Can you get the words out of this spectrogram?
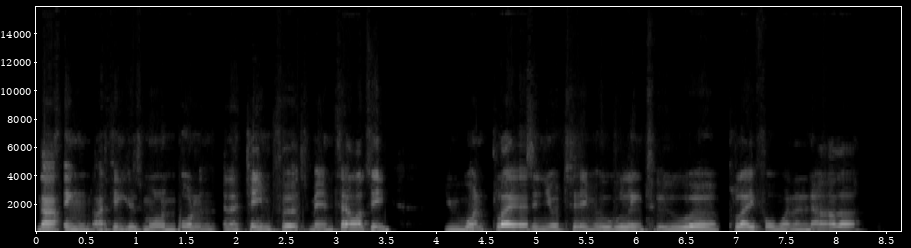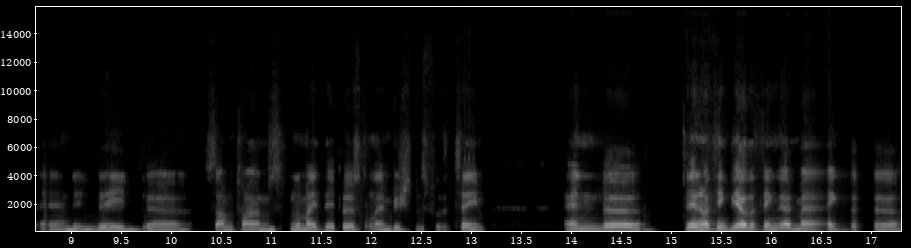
nothing, I think, is more important than a team first mentality. You want players in your team who are willing to uh, play for one another and indeed uh, sometimes limit their personal ambitions for the team. And uh, then I think the other thing that makes uh,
